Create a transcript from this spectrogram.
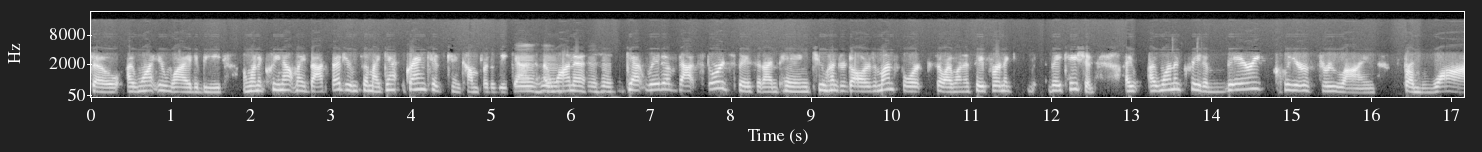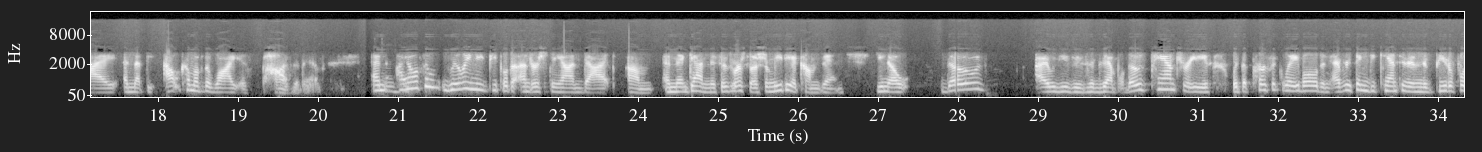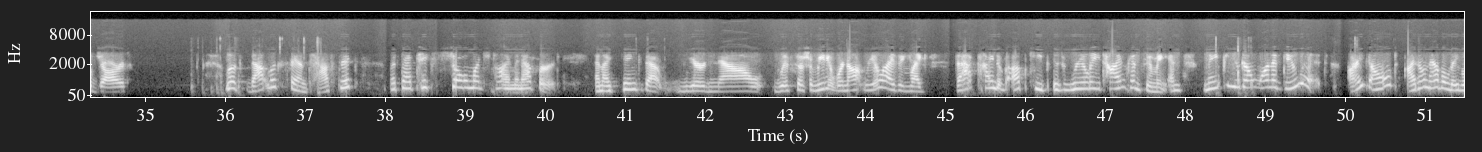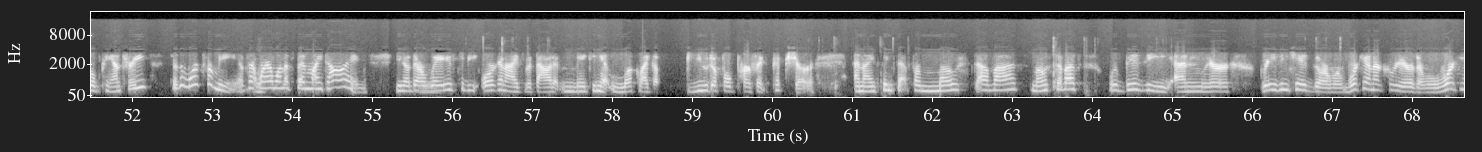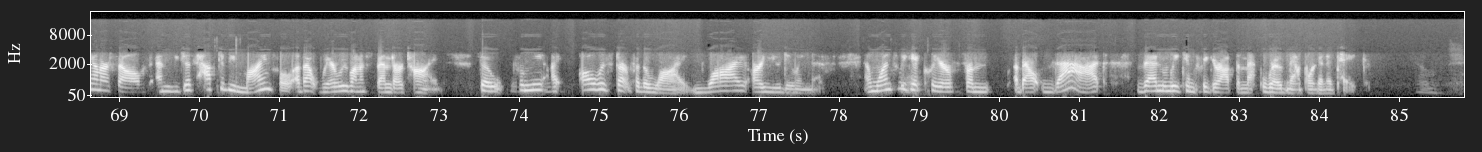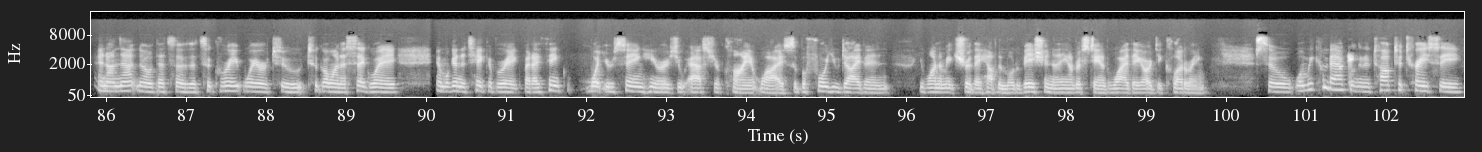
So I want your why to be, I want to clean out my back bedroom so my grandkids can come for the weekend. Mm-hmm. I want to mm-hmm. get rid of that storage space that I'm paying $200 a month for. So I want to save for a vacation. I, I want to create a very clear through line from why and that the outcome of the why is positive. And mm-hmm. I also really need people to understand that, um, and again, this is where social media comes in. You know, those, I would use as an example, those pantries with the perfect labeled and everything decanted into beautiful jars. Look, that looks fantastic, but that takes so much time and effort. And I think that we're now, with social media, we're not realizing like, that kind of upkeep is really time consuming and maybe you don't want to do it. I don't. I don't have a labeled pantry. doesn't work for me. It's not where I want to spend my time. You know, there are mm. ways to be organized without it making it look like a beautiful, perfect picture. And I think that for most of us, most of us, we're busy and we're raising kids or we're working on our careers or we're working on ourselves and we just have to be mindful about where we want to spend our time. So for me, I always start for the why. Why are you doing this? And once we get clear from about that, then we can figure out the ma- roadmap we're going to take. And on that note, that's a that's a great way to to go on a segue, and we're going to take a break. But I think what you're saying here is you ask your client why. So before you dive in, you want to make sure they have the motivation and they understand why they are decluttering. So when we come back, we're going to talk to Tracy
